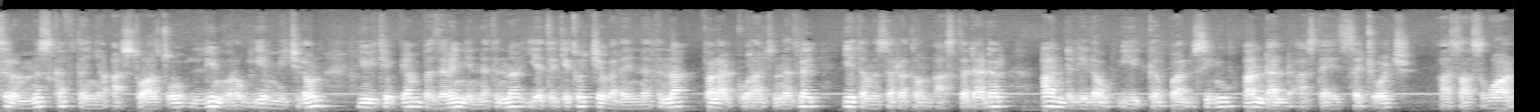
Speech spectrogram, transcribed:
ትርምስ ከፍተኛ አስተዋጽኦ ሊኖረው የሚችለውን የኢትዮጵያን በዘረኝነትና የጥቂቶች የበላይነትና ፈላጭ ቆራጭነት ላይ የተመሰረተውን አስተዳደር አንድ ሊለው ይገባል ሲሉ አንዳንድ አስተያየት ሰጪዎች አሳስበዋል።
